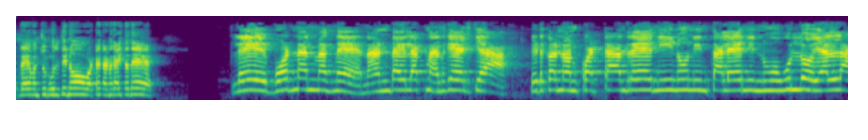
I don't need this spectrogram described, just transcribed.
ಉರಿದ್ರೆ ಒಂಚೂರು ಉಲ್ತಿನೋ ಹೊಟ್ಟೆ ಕಡಗಾಯ್ತದೆ ಲೇ ಬೋರ್ಡ್ ನನ್ ಮಗ್ನೆ ನನ್ ಡೈಲಾಗ್ ನನಗೆ ಹೇಳ್ತೀಯ? ಹಿಡ್ಕೊಂಡು ನನ್ ಕೊಟ್ಟ ಅಂದ್ರೆ ನೀನು ನಿನ್ ತಲೆ ನಿನ್ನ ಹುಲ್ಲು ಎಲ್ಲ ಲೇ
